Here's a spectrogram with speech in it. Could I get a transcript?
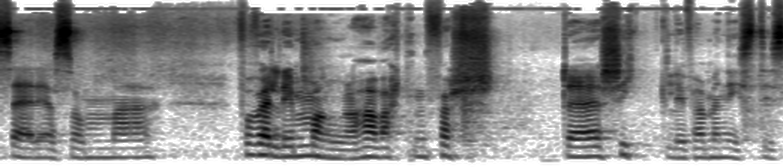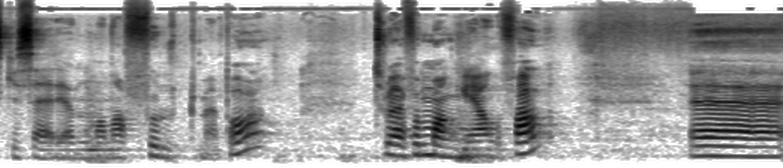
serie som uh, for veldig mange har vært den første skikkelig feministiske serien man har fulgt med på. Tror jeg for mange, i alle fall. Eh,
